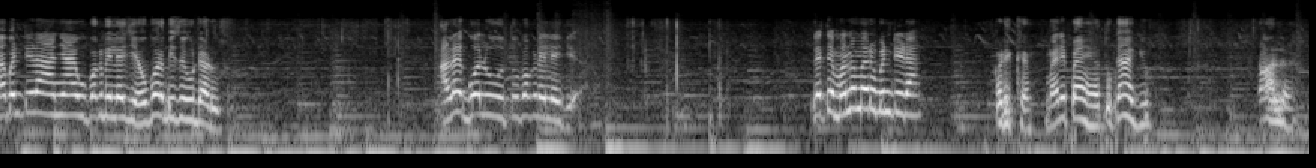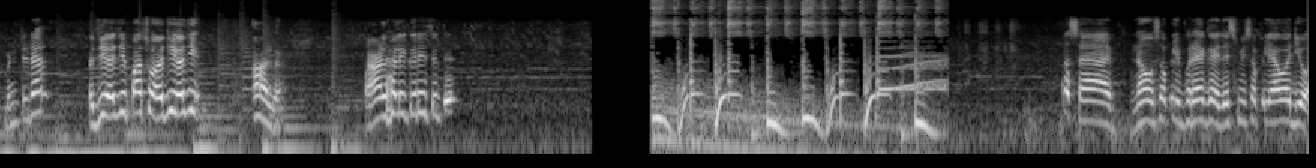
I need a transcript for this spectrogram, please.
આ બંટીડા અહીંયા આવું પકડી લેજે. ઉપર બીજું ઉડાડું છું. હાલે ગોલું તું પકડી લેજે. લે તે મને મારું બંટીડા. ઘડી મારી પાસે હતું ક્યાં ગયું? હાલે. બંટીડા? હજી હજી પાછો હજી હજી. હાલે. હાલ હાલી કરી છે તે. સાહેબ નવ સપલી ભરાઈ ગઈ દસમી સપલી આવવા દો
